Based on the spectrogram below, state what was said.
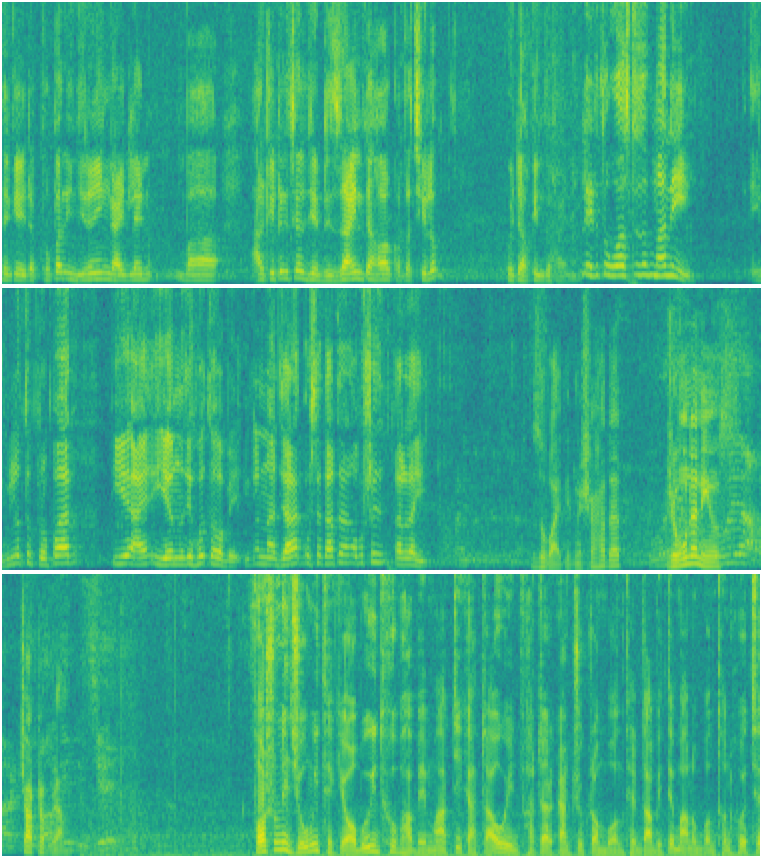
থেকে এটা প্রপার ইঞ্জিনিয়ারিং গাইডলাইন বা আর্কিটেকচার যে ডিজাইনটা হওয়ার কথা ছিল ওইটাও কিন্তু হয়নি। এটা তো ওয়াস্টেজ অফ মানি এগুলো তো প্রপার ইয়ে ইয়ে অনুযায়ী হতে হবে। এগুলো না যারা করছে তাতে অবশ্যই তারা দায়ী জুবাইদ ইবনে শাহাদাত যমুনা নিউজ চট্টগ্রাম। ফসলি জমি থেকে অবৈধভাবে মাটি কাটা ও ইনভার্টার কার্যক্রম বন্ধের দাবিতে মানববন্ধন হয়েছে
